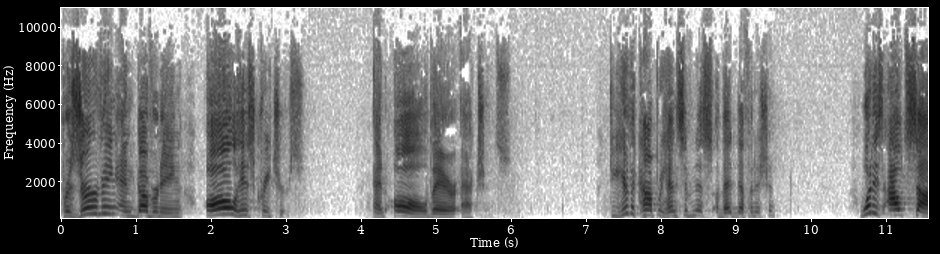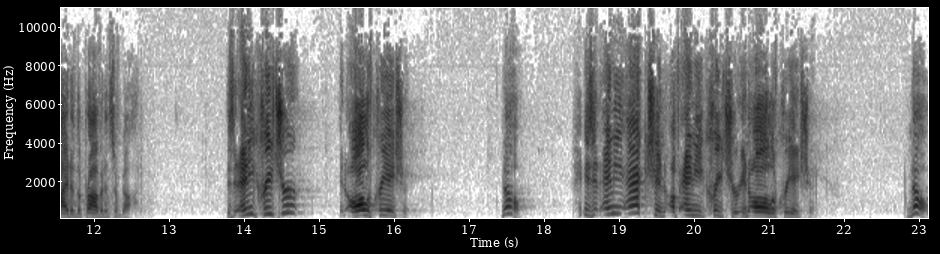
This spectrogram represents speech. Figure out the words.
preserving and governing all his creatures and all their actions. Do you hear the comprehensiveness of that definition? What is outside of the providence of God? Is it any creature in all of creation? No. Is it any action of any creature in all of creation? No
